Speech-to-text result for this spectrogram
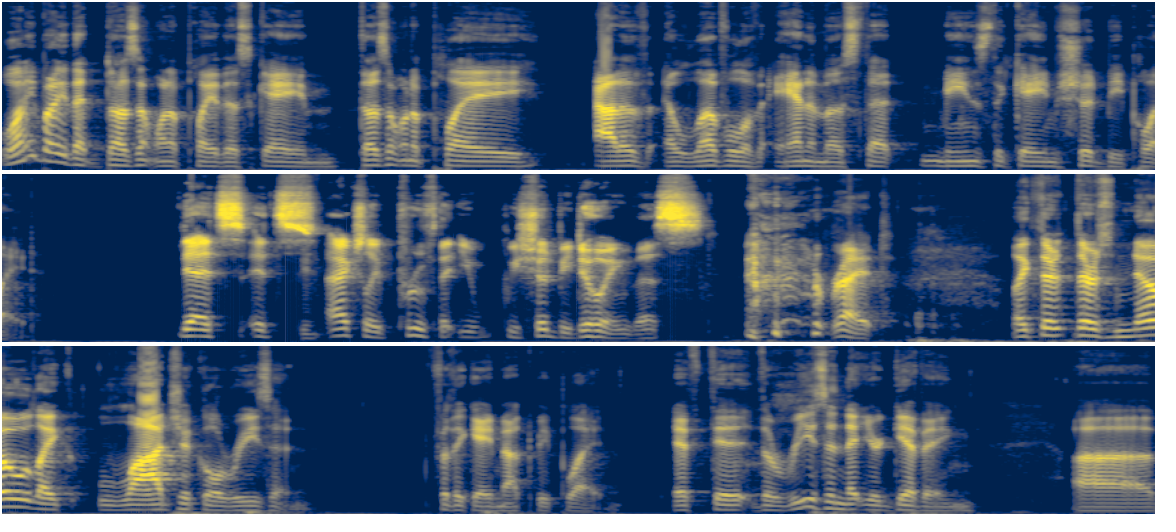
Well, anybody that doesn't want to play this game doesn't want to play out of a level of animus that means the game should be played. Yeah, it's it's actually proof that you we should be doing this. right. Like there, there's no like logical reason for the game not to be played. If the the reason that you're giving, uh,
